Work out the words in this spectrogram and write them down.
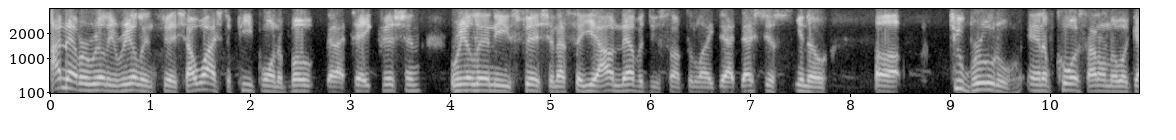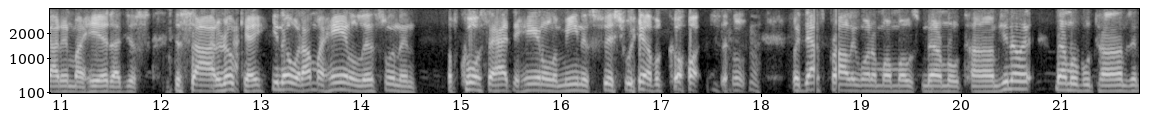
I never really reel in fish. I watch the people on the boat that I take fishing reel in these fish, and I say, "Yeah, I'll never do something like that. That's just you know." Uh, too brutal. And of course, I don't know what got in my head. I just decided, okay, you know what, I'm gonna handle this one. And of course, I had to handle the meanest fish we ever caught. So, but that's probably one of my most memorable times. You know, memorable times. And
